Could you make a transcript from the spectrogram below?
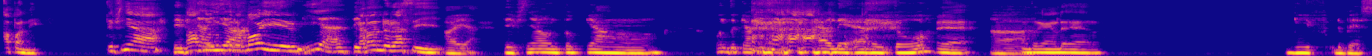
apa nih? Tipsnya, Tipsnya langsung iya. point. Iya, tips. Karena durasi. Oh iya, tipsnya untuk yang untuk yang LDR itu Iya, uh, untuk yang LDR. give the best.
